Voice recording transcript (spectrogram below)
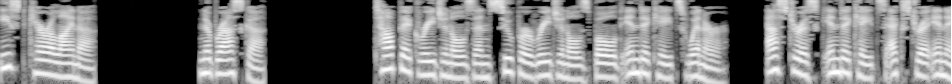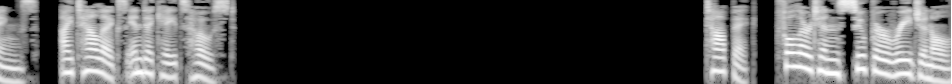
East Carolina Nebraska Topic regionals and super regionals Bold indicates winner. Asterisk indicates extra innings. Italics indicates host. Topic: Fullerton Super Regional.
